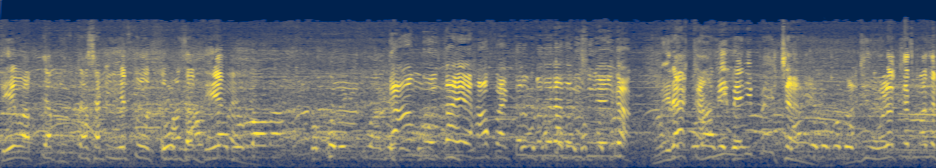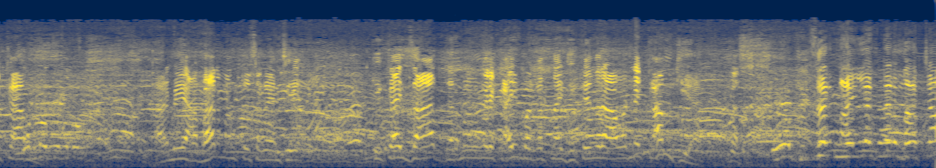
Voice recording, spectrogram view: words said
देव आपल्या भक्तासाठी येतो तो माझा देव आहे. काम बोलताय हा फॅक्टर कुठेतरी आता दिसून येईल का? मेरा काम ही मेरी पहचान आहे माझी ओळखच माझं काम आणि मी आभार मानतो सगळ्यांचे. की काही जात धर्म वगैरे काही बघत नाही. जितेंद्र आव्हाडने काम किया जर पाहिलं तर मागच्या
